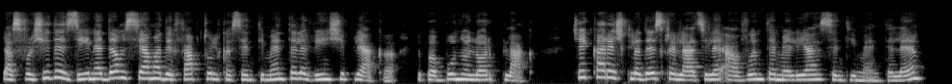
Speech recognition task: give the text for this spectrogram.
la sfârșit de zi, ne dăm seama de faptul că sentimentele vin și pleacă, după bunul lor plac. Cei care își clădesc relațiile având temelia sentimentele,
